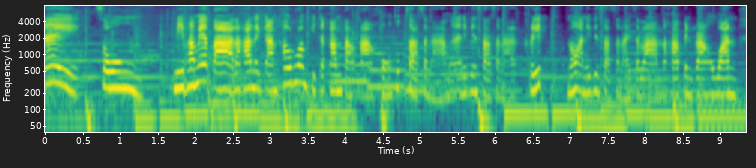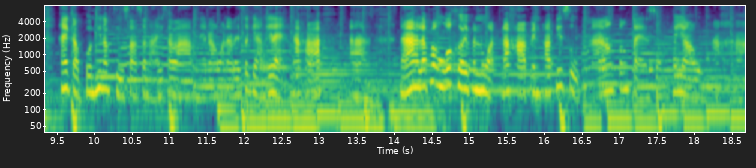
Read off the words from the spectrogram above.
ได้ทรง มีพระเมตตานะคะในการเข้าร่วมกิจกรรมต่างๆ ของทุกศาสนา เหมือนอันนี้เป็นศาสนาคริสต์เนาะอันนี้เป็นศาสนาอิสลามนะคะ เป็นรางวัลให้กับคนที่นับถือศาสนาอิสลามในรางวัลอะไรสักอย่างนี่แหละนะคะอ่านะแล้วพระองค์ก็เคยผนวดนะคะ เป็นพระพิสุนะตั้งตั้งแต่ทรงพระเยาว์นะคะ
